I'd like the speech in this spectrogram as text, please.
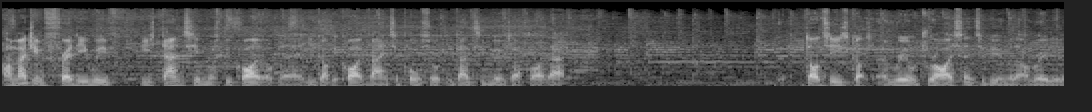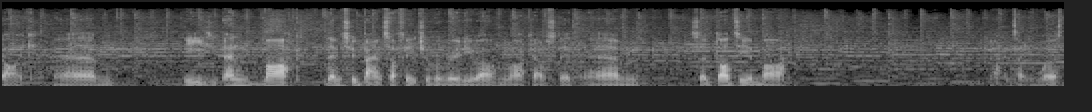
I imagine Freddie with his dancing must be quite up there. He's got to be quite vain to pull sorts of dancing moves off like that. Dodsey's got a real dry sense of humour that I really like. Um, he's and Mark, them two bounce off each other really well. Mark Halstead. Um, so Dodsey and Mark I can take the worst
